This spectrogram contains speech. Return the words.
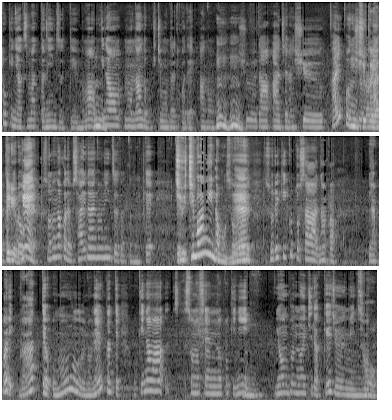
時に集まった人数っていうのは、うん。沖縄も何度も基地問題とかであの、うんうん。集団あじゃない集会？抗うん議集会やってるよね。その中でも最大の人数だったんだって11万人だもんね。で。それ聞くとさなんかやっぱりわーって思うのね。だってその戦の時に4分の1だっけ？住民の。そ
